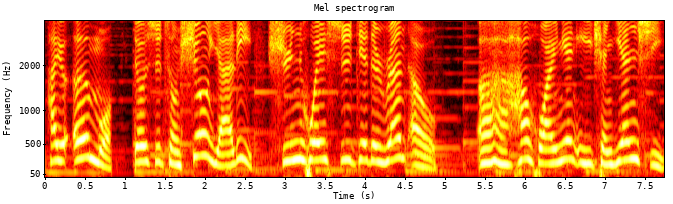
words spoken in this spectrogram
还有恶魔都是从匈牙利巡回世界的人偶啊，好怀念以前演戏。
